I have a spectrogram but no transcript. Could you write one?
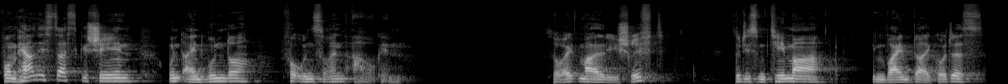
Vom Herrn ist das geschehen und ein Wunder vor unseren Augen. Soweit mal die Schrift zu diesem Thema im Weinberg Gottes.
